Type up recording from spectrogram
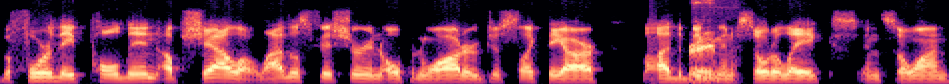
before they pulled in up shallow. A lot of those fish are in open water, just like they are a lot of the big right. Minnesota lakes and so on.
